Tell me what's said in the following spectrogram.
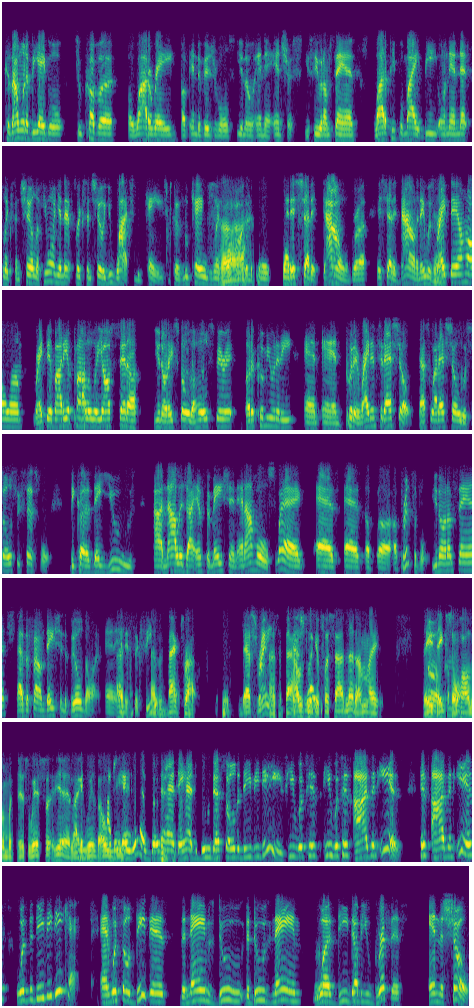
because I want to be able to cover a wide array of individuals, you know, and their interests. You see what I'm saying? A lot of people might be on their Netflix and chill. If you're on your Netflix and chill, you watch Luke Cage because Luke Cage went so ah. hard in the paint that it shut it down, bruh. It shut it down, and they was yeah. right there in Harlem, right there by the Apollo where y'all set up. You know, they stole the whole spirit of the community and and put it right into that show. That's why that show was so successful because they used our knowledge, our information, and our whole swag as as a uh, a principle. You know what I'm saying? As a foundation to build on, and as, and it succeeded. As a backdrop. That's right. As a back, I was right. looking for a side letter. I'm like, they oh, they so on. Harlem with this. Where's yeah, like where's the OG? I mean, they was. They had they had the dude that sold the DVDs. He was his he was his eyes and ears. His eyes and ears was the DVD cat. And what's so deep is the name's dude. The dude's name was D.W. Griffith in the show.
